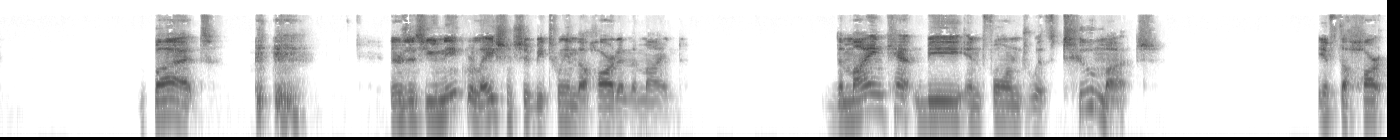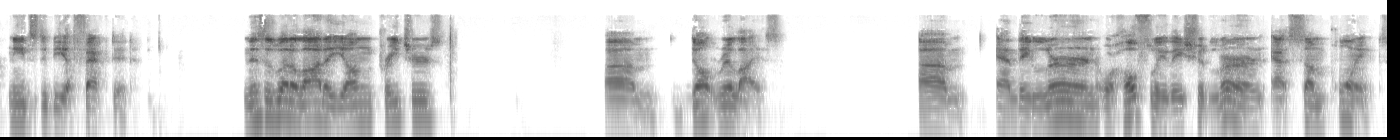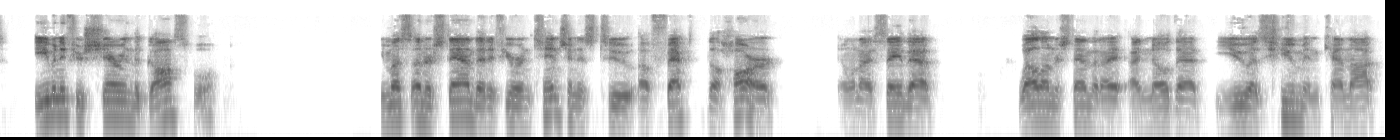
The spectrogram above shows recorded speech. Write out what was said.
But there's this unique relationship between the heart and the mind. The mind can't be informed with too much if the heart needs to be affected. And this is what a lot of young preachers um, don't realize. Um, and they learn, or hopefully they should learn at some point, even if you're sharing the gospel, you must understand that if your intention is to affect the heart, and when I say that, well, understand that I, I know that you as human cannot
